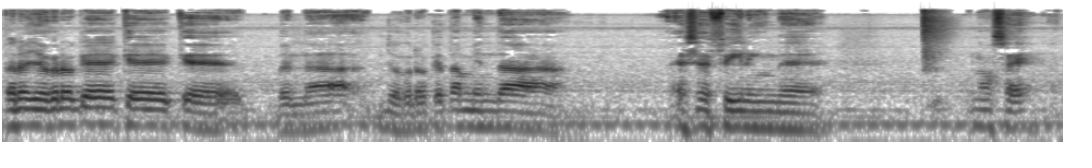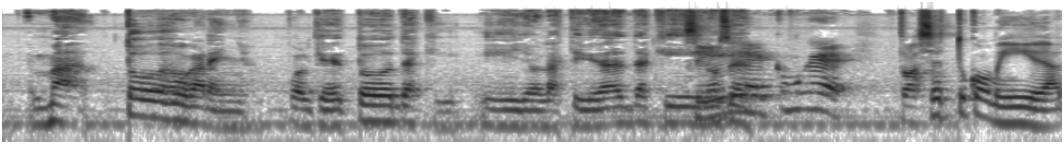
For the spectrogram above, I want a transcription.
Pero yo creo que, que, que, ¿verdad? Yo creo que también da ese feeling de, no sé, es más, todo es hogareño, porque todo es de aquí. Y yo, la actividad es de aquí, Sí, no sé. es como que tú haces tu comida,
